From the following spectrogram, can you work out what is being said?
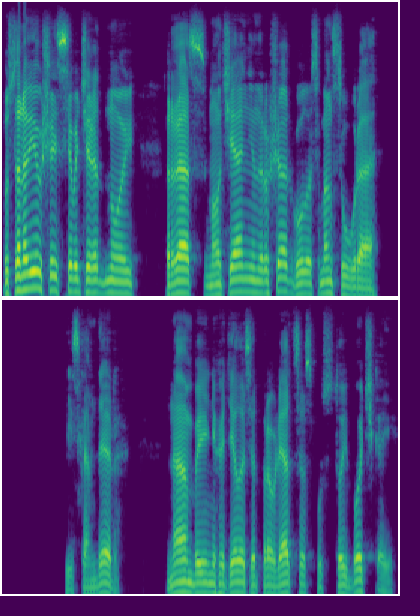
Установившийся в очередной раз молчание нарушает голос Мансура. «Искандер, нам бы не хотелось отправляться с пустой бочкой».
